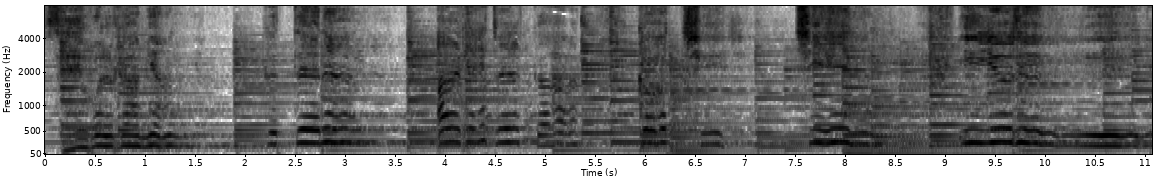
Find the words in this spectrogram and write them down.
세월 가면 그때는 알게 될까? 꽃이 지는 이유를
